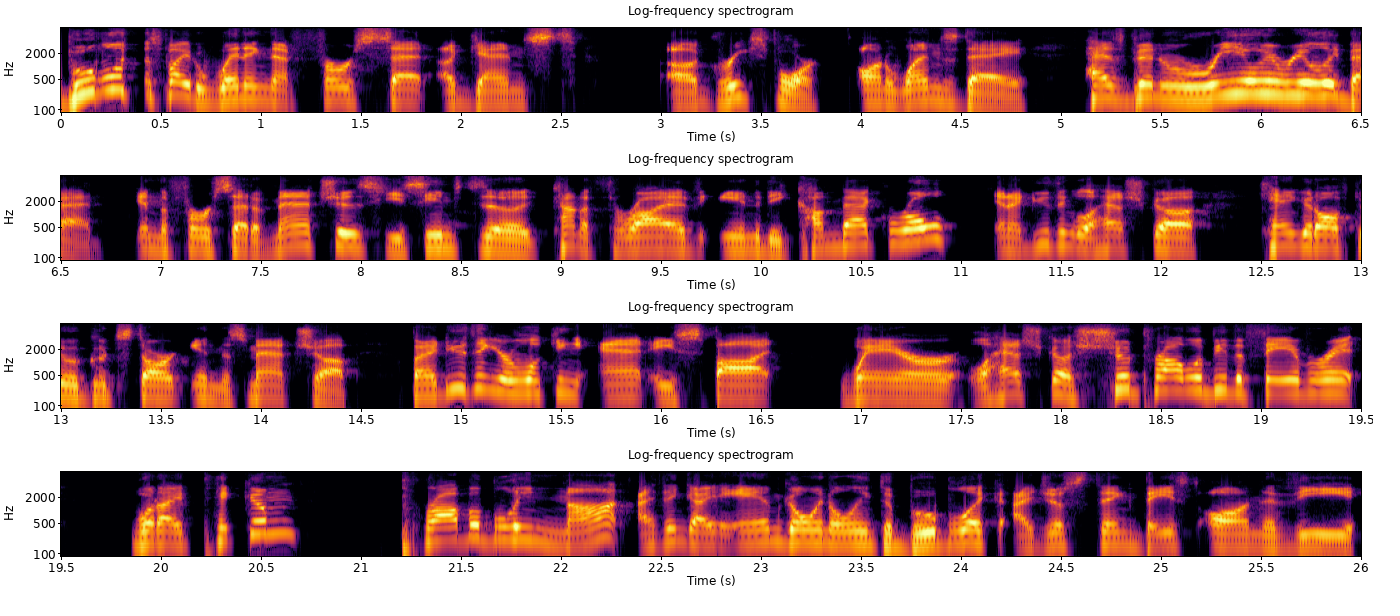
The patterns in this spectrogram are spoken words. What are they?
Bublik, despite winning that first set against uh, Griekspoor on Wednesday, has been really, really bad in the first set of matches. He seems to kind of thrive in the comeback role, and I do think Lehecka can get off to a good start in this matchup. But I do think you're looking at a spot where Lehecka should probably be the favorite. Would I pick him? Probably not. I think I am going to lean to Bublik. I just think based on the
